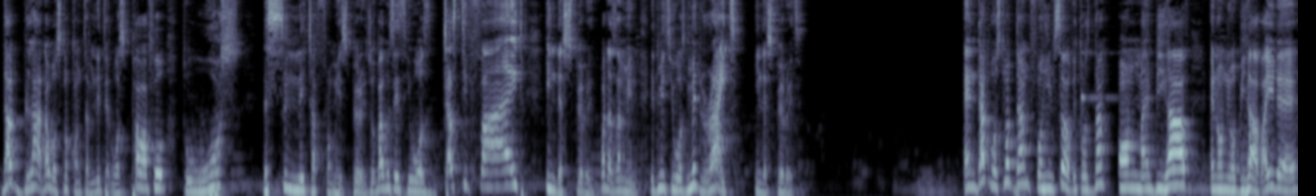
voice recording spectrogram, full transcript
that blood that was not contaminated was powerful to wash the sin nature from his spirit. So Bible says he was justified in the spirit. What does that mean? It means he was made right in the spirit. And that was not done for himself. It was done on my behalf and on your behalf. Are you there?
